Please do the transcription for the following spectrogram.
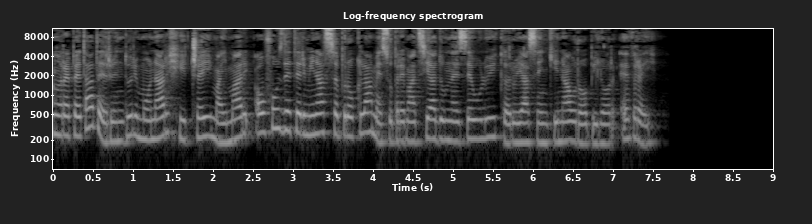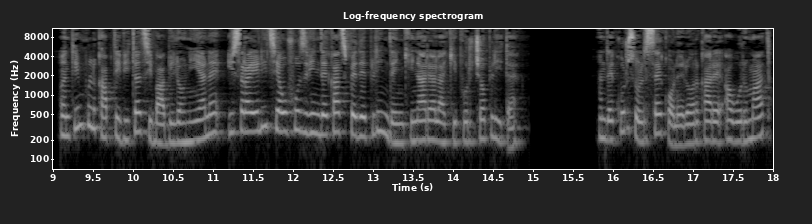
În repetate rânduri, monarhii cei mai mari au fost determinați să proclame supremația Dumnezeului căruia se închinau robilor evrei. În timpul captivității babiloniene, israeliții au fost vindecați pe deplin de închinarea la chipuri cioplite. În decursul secolelor care au urmat,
